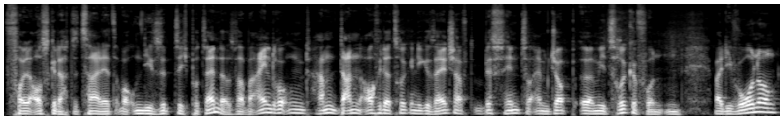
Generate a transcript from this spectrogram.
voll ausgedachte Zahl jetzt, aber um die 70 Prozent, das war beeindruckend, haben dann auch wieder zurück in die Gesellschaft bis hin zu einem Job irgendwie zurückgefunden. Weil die Wohnung,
